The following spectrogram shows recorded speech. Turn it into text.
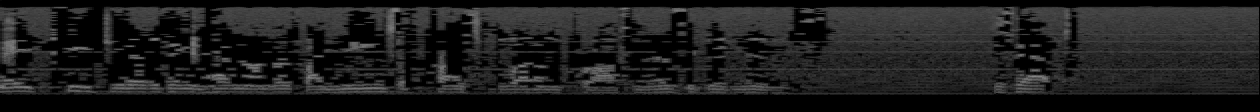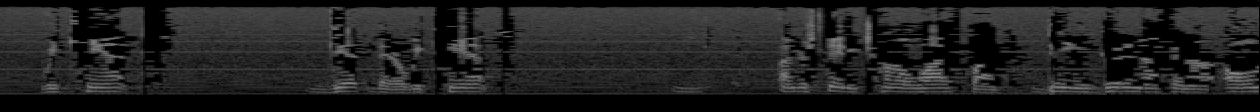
made peace with everything in heaven and on earth by means of Christ's blood on the cross. And there's the good news is that we can't get there. We can't understand eternal life by being good enough in our own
